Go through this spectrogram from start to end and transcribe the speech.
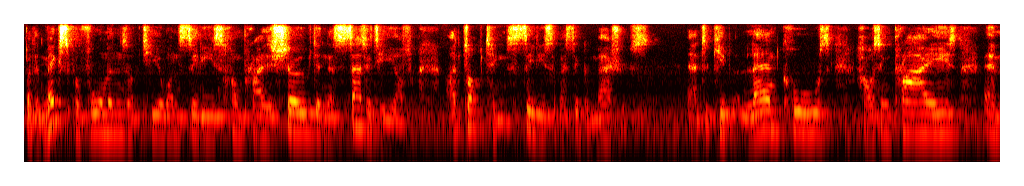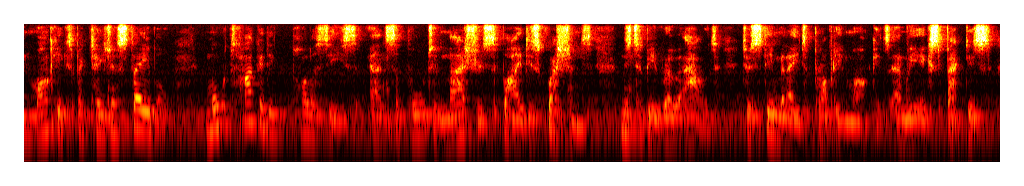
but the mixed performance of tier one cities' home prices showed the necessity of adopting city-specific measures and to keep land costs, housing price, and market expectations stable. More targeted policies and supportive measures by discretions need to be rolled out to stimulate property markets, and we expect this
